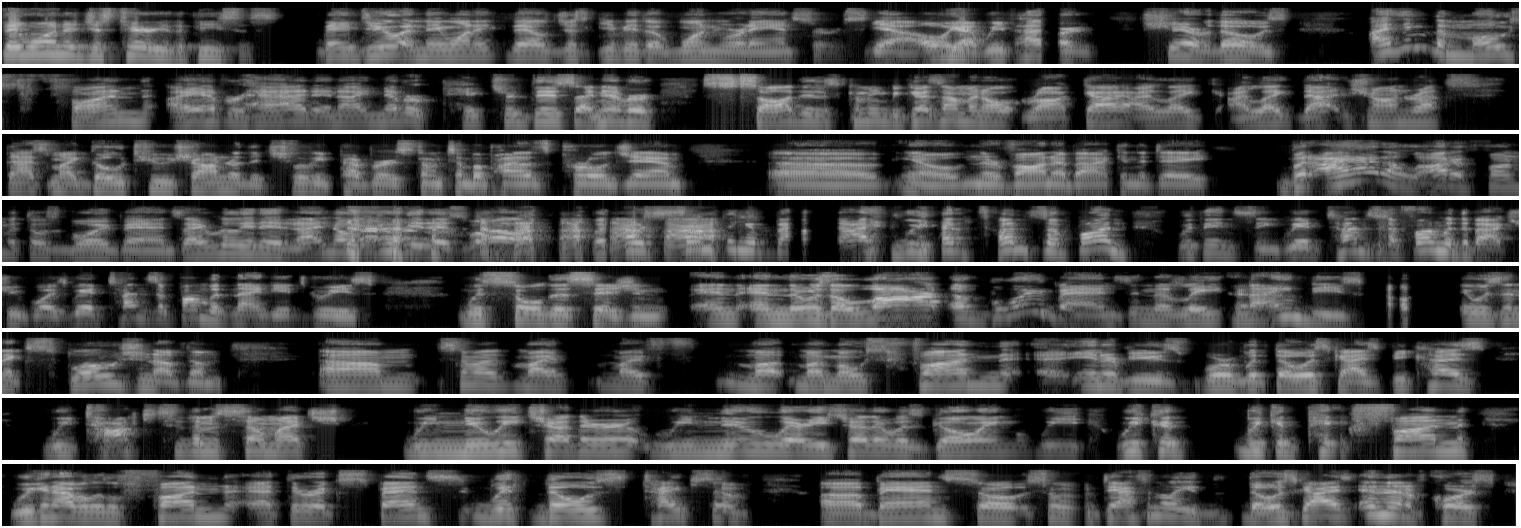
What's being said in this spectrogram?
they want to just tear you to pieces they do and they want to they'll just give you the one word answers yeah oh yeah. yeah we've had our share of those I think the most fun I ever had, and I never pictured this. I never saw this coming because I'm an alt rock guy. I like I like that genre. That's my go-to genre: the Chili Peppers, Stone Temple Pilots, Pearl Jam, uh, you know, Nirvana back in the day. But I had a lot of fun with those boy bands. I really did, and I know you did as well. but there was something about that. We had tons of fun with NSYNC. We had tons of fun with the Backstreet Boys. We had tons of fun with 98 Degrees with Soul Decision, and and there was a lot of boy bands in the late yeah. '90s. It was an explosion of them. Um, some of my, my my my most fun uh, interviews were with those guys because we talked to them so much. We knew each other. We knew where each other was going. We we could we could pick fun. We can have a little fun at their expense with those types of uh, bands. So so definitely those guys, and then of course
